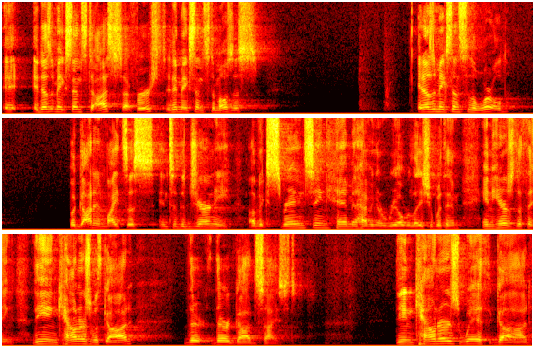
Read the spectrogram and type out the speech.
it, it doesn't make sense to us at first. It didn't make sense to Moses. It doesn't make sense to the world. But God invites us into the journey of experiencing Him and having a real relationship with Him. And here's the thing the encounters with God, they're, they're God sized. The encounters with God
